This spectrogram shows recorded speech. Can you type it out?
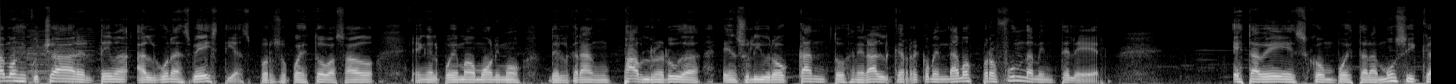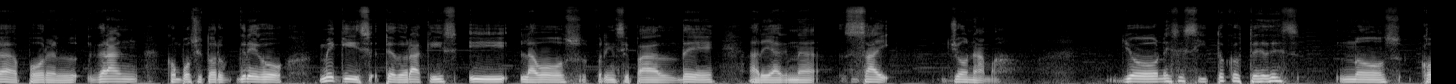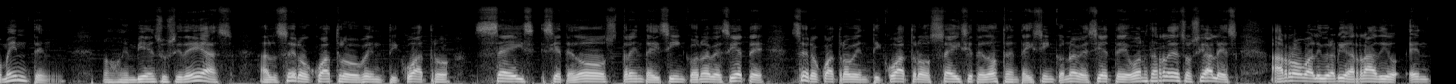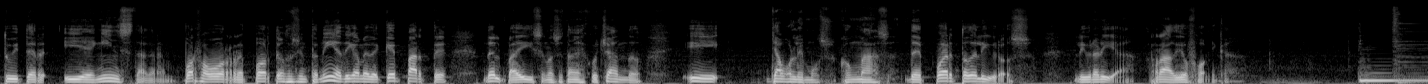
Acabamos de escuchar el tema Algunas Bestias, por supuesto basado en el poema homónimo del gran Pablo Neruda en su libro Canto General que recomendamos profundamente leer. Esta vez compuesta la música por el gran compositor griego Mikis Theodorakis y la voz principal de Ariadna Sayonama. Yo necesito que ustedes nos comenten nos envíen sus ideas al 0424 672 3597 0424 672 3597 o en nuestras redes sociales arroba librería radio en Twitter y en Instagram. Por favor, reporten su sintonía, dígame de qué parte del país nos están escuchando y ya volvemos con más de Puerto de Libros, librería radiofónica.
